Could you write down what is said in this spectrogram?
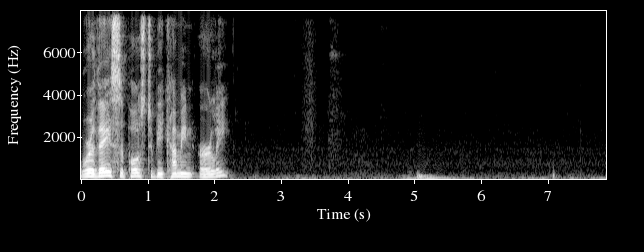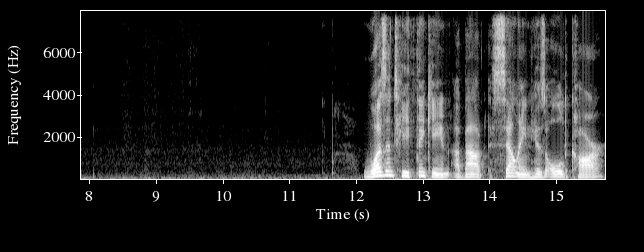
Were they supposed to be coming early? Wasn't he thinking about selling his old car?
